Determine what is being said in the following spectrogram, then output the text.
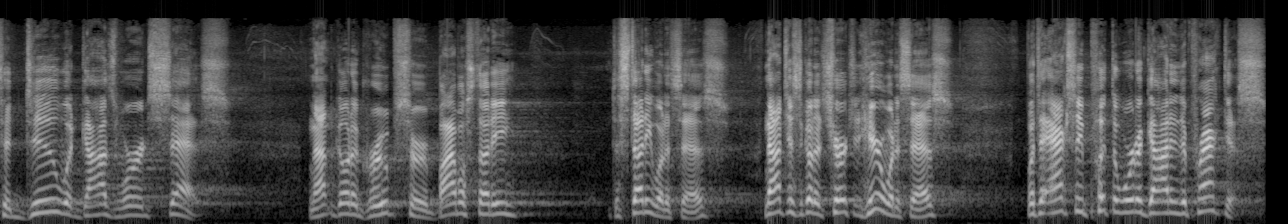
to do what God's Word says, not go to groups or Bible study to study what it says, not just to go to church and hear what it says but to actually put the Word of God into practice.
